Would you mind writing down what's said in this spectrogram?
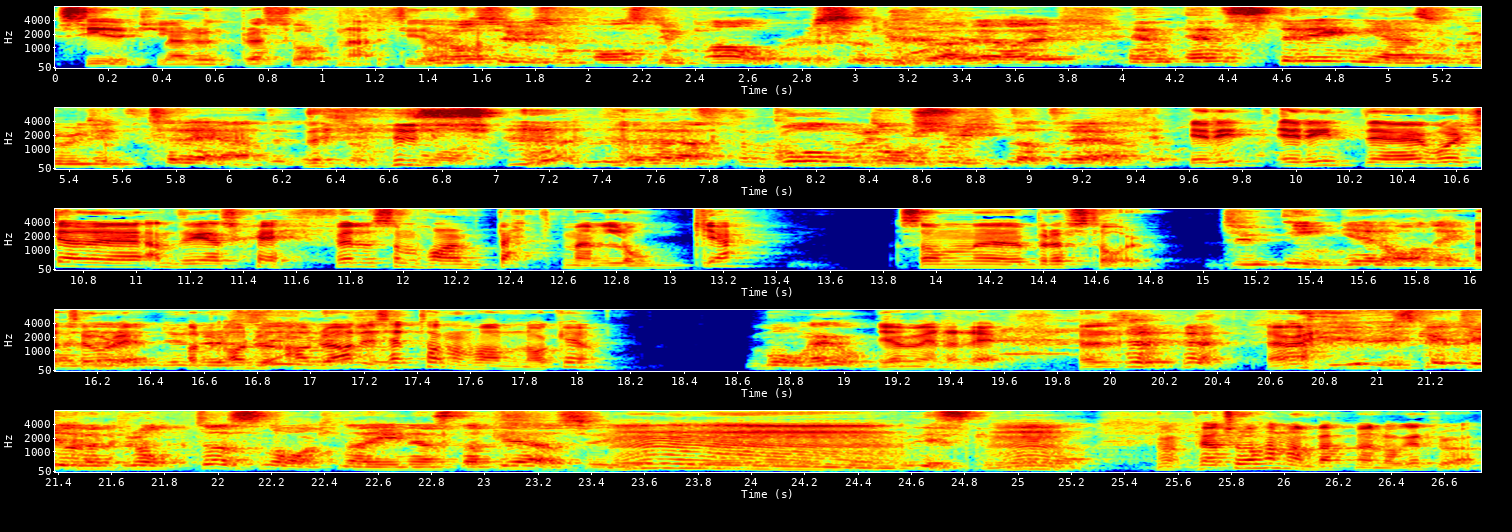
cirklar runt bröstvårtorna. Jag ser ut som Austin Powers ungefär. En, en sträng här som går ut i ett träd. Liksom, det här Gondors vita träd. Är det, är det inte vår kära Andreas Scheffel som har en Batman-logga som eh, brösthår? Du, ingen aning. Jag tror det. Har, har, du, har du aldrig sett honom halvnaken? Många gånger. Jag menar det. Vi, ska ju till och med brottas nakna i nästa pjäs. Vi, vi ska. För jag tror han har en Batman-logga tror jag.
